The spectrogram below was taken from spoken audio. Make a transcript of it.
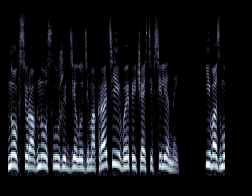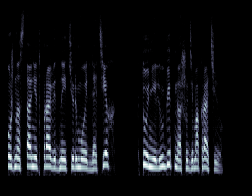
но все равно служит делу демократии в этой части Вселенной и, возможно, станет праведной тюрьмой для тех, кто не любит нашу демократию.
